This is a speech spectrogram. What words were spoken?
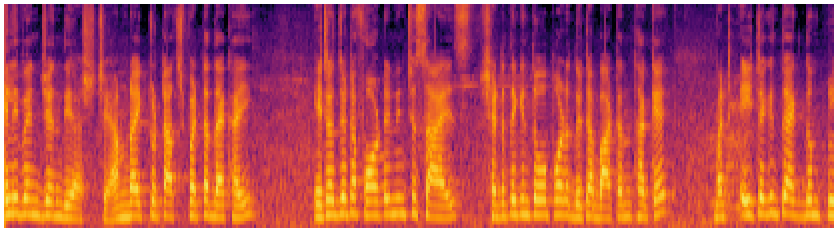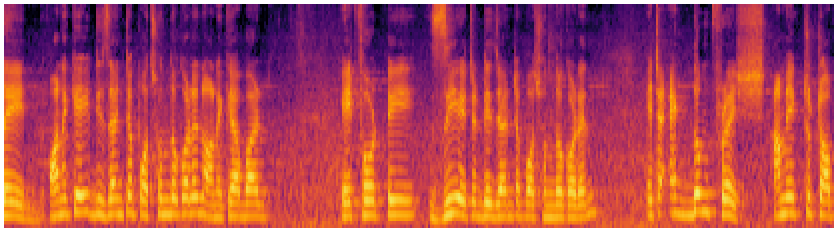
এলিভেন জেন দিয়ে আসছে। আমরা একটু টাচপ্যাডটা দেখাই। এটার যেটা ফোরটিন ইঞ্চি সাইজ সেটাতে কিন্তু ওপরে দুইটা বাটন থাকে। বাট এইটা কিন্তু একদম প্লেন অনেকে এই ডিজাইনটা পছন্দ করেন, অনেকে আবার এইট ফোরটি জি এটার ডিজাইনটা পছন্দ করেন। এটা একদম ফ্রেশ আমি একটু টপ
